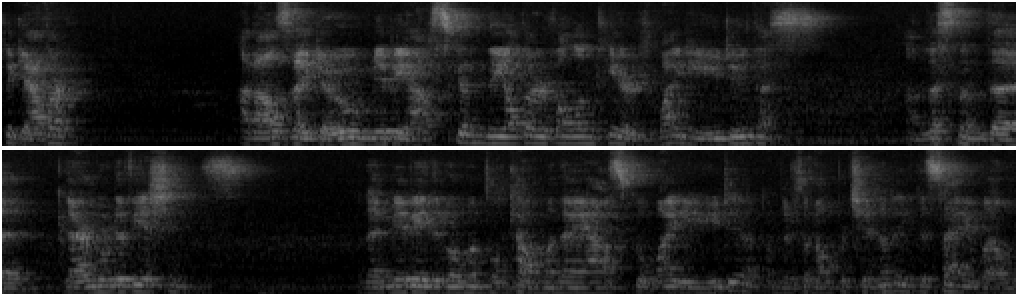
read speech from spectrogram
together, and as they go, maybe asking the other volunteers, why do you do this? And listening to their motivations. Then maybe the moment will come when they ask, well, why do you do it? And there's an opportunity to say, well,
